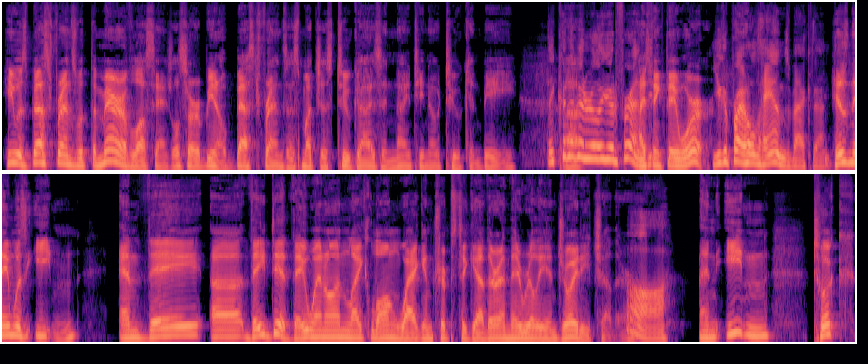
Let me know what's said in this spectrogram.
he was best friends with the mayor of Los Angeles, or you know, best friends as much as two guys in 1902 can be. They could have Uh, been really good friends. I think they were. you could probably hold hands back then. His name was Eaton, and they uh, they did. They went on like long wagon trips together, and they really enjoyed each other. Aw. And Eaton took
